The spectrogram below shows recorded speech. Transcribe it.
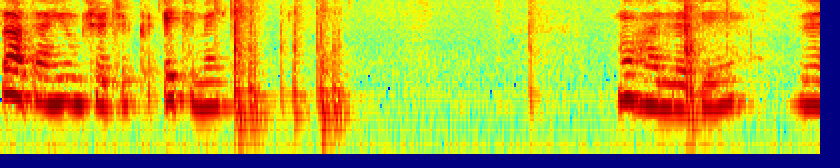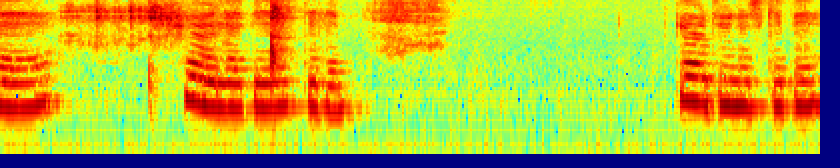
Zaten yumuşacık etimek, muhallebi ve şöyle bir dilim. Gördüğünüz gibi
